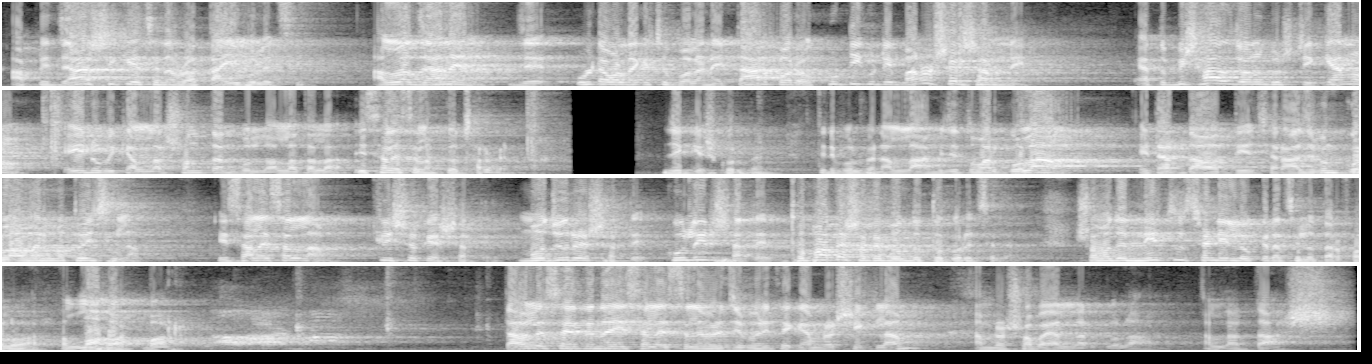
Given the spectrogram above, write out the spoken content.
আপনি যা শিখিয়েছেন আমরা তাই বলেছি। আল্লাহ জানেন যে উল্টাপাল্টা কিছু বলে নাই। তারপরেও কোটি কোটি মানুষের সামনে এত বিশাল জনগোষ্ঠী কেন এই নবীকে আল্লাহর সন্তান বলল? আল্লাহ তালা ইসা আলাইসালামকেও ছাড়বেন। জিজ্ঞেস করবেন। তিনি বলবেন, আল্লাহ, আমি যে তোমার গোলাম, এটার দাওয়াত দিয়েছে। আর আজীবন গোলামের মতোই ছিলাম। ইসা আলাইসাল্লাম কৃষকের সাথে, মজুরের সাথে, কুলির সাথে ধোপাতের সাথে বন্ধুত্ব করেছিলেন। সমাজের নিচু শ্রেণির লোকেরা ছিল তার ফলোয়ার আল্লাহ আকবর। তাহলে সাইদানা ইসা আলাইসাল্লামের জীবনী থেকে আমরা শিখলাম, আমরা সবাই আল্লাহর গোলাম আল্লাহ দাস।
